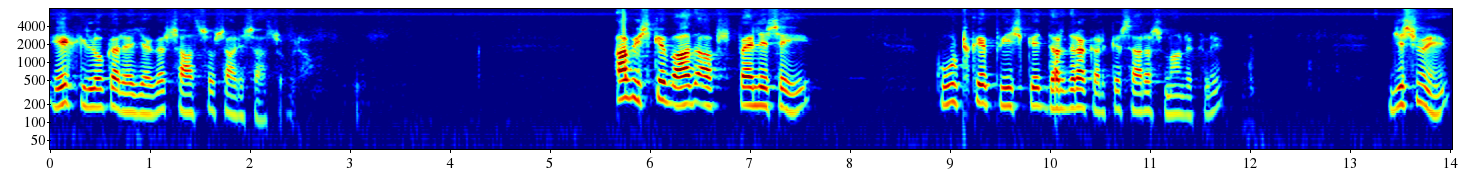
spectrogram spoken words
एक किलो का रह जाएगा सात सौ, साढ़े सात सौ ग्राम। अब इसके बाद आप पहले से ही कूट के, पीस के, दरदरा करके सारा सामान रख लें, जिसमें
